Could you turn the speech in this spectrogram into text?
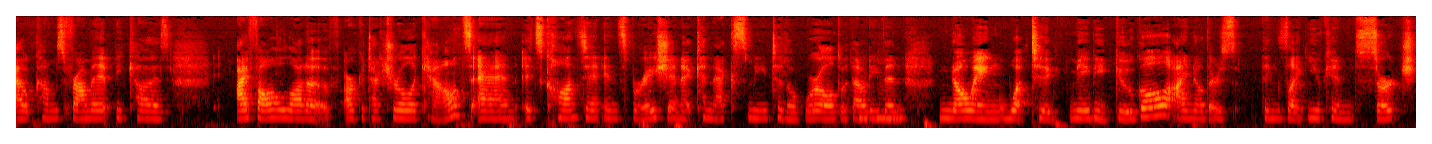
outcomes from it because I follow a lot of architectural accounts and it's constant inspiration. It connects me to the world without even knowing what to maybe Google. I know there's things like you can search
